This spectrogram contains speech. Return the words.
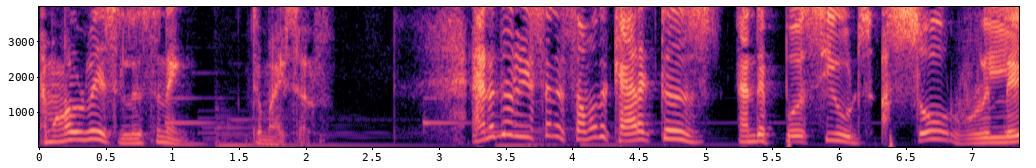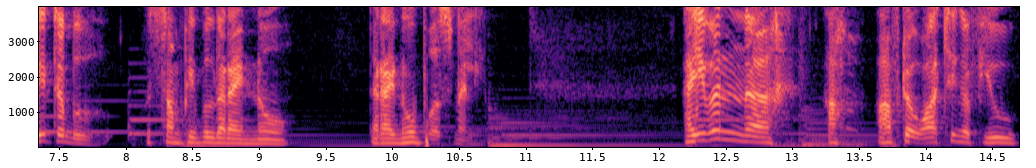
I'm always listening to myself. Another reason is some of the characters and their pursuits are so relatable with some people that i know that i know personally I even uh, after watching a few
